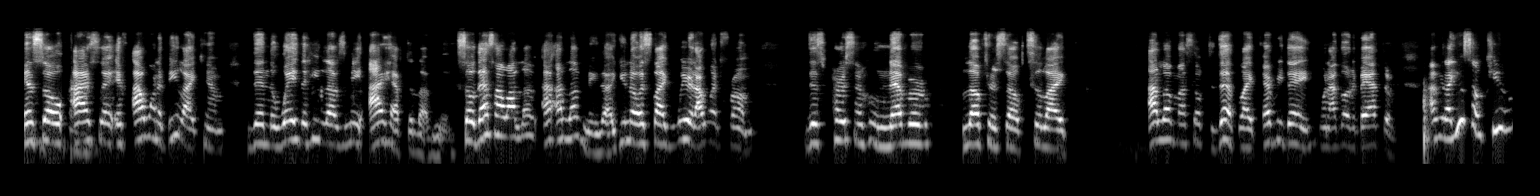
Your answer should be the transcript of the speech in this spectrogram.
And so I say, if I want to be like him, then the way that he loves me, I have to love me. So that's how I love, I, I love me. Like, you know, it's like weird. I went from this person who never loved herself to like I love myself to death. Like every day when I go to the bathroom, I'll be like, "You're so cute,"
